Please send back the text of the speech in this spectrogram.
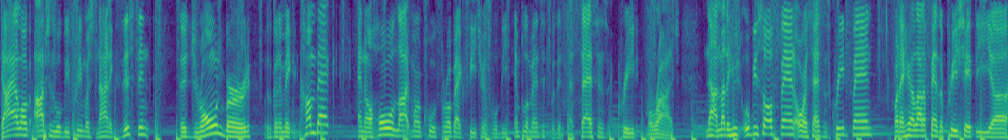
dialogue options will be pretty much non existent, the drone bird was going to make a comeback, and a whole lot more cool throwback features will be implemented within Assassin's Creed Mirage. Now, I'm not a huge Ubisoft fan or Assassin's Creed fan, but I hear a lot of fans appreciate the uh,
